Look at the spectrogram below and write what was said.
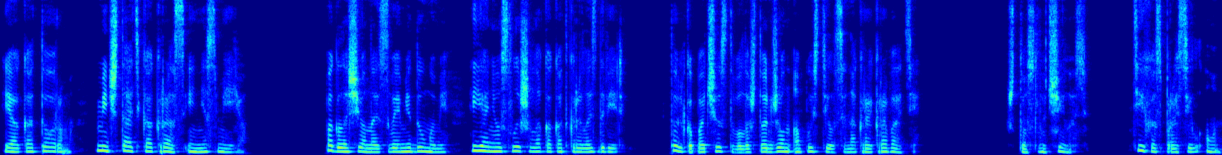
И о котором мечтать как раз и не смею. Поглощенная своими думами, я не услышала, как открылась дверь. Только почувствовала, что Джон опустился на край кровати. «Что случилось?» – тихо спросил он.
